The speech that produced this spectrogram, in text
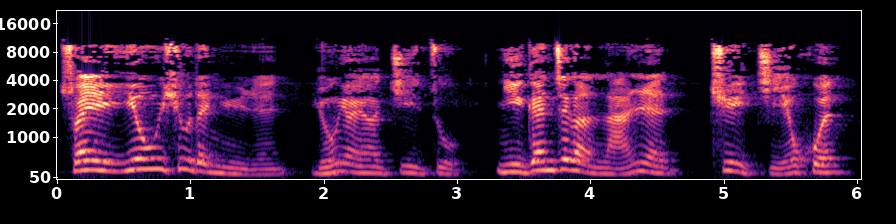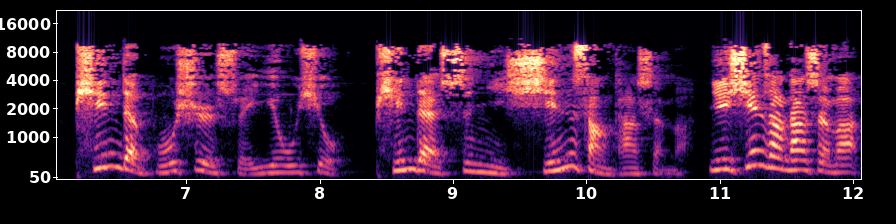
所以，优秀的女人永远要记住，你跟这个男人去结婚，拼的不是谁优秀，拼的是你欣赏他什么。你欣赏他什么，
